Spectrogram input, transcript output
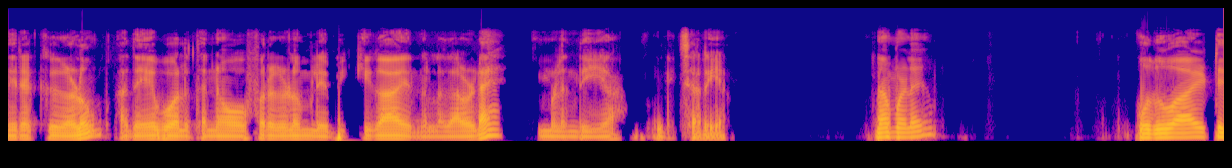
നിരക്കുകളും അതേപോലെ തന്നെ ഓഫറുകളും ലഭിക്കുക എന്നുള്ളത് അവിടെ നമ്മൾ എന്ത് ചെയ്യുക തിരിച്ചറിയാം. നമ്മൾ പൊതുവായിട്ട്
